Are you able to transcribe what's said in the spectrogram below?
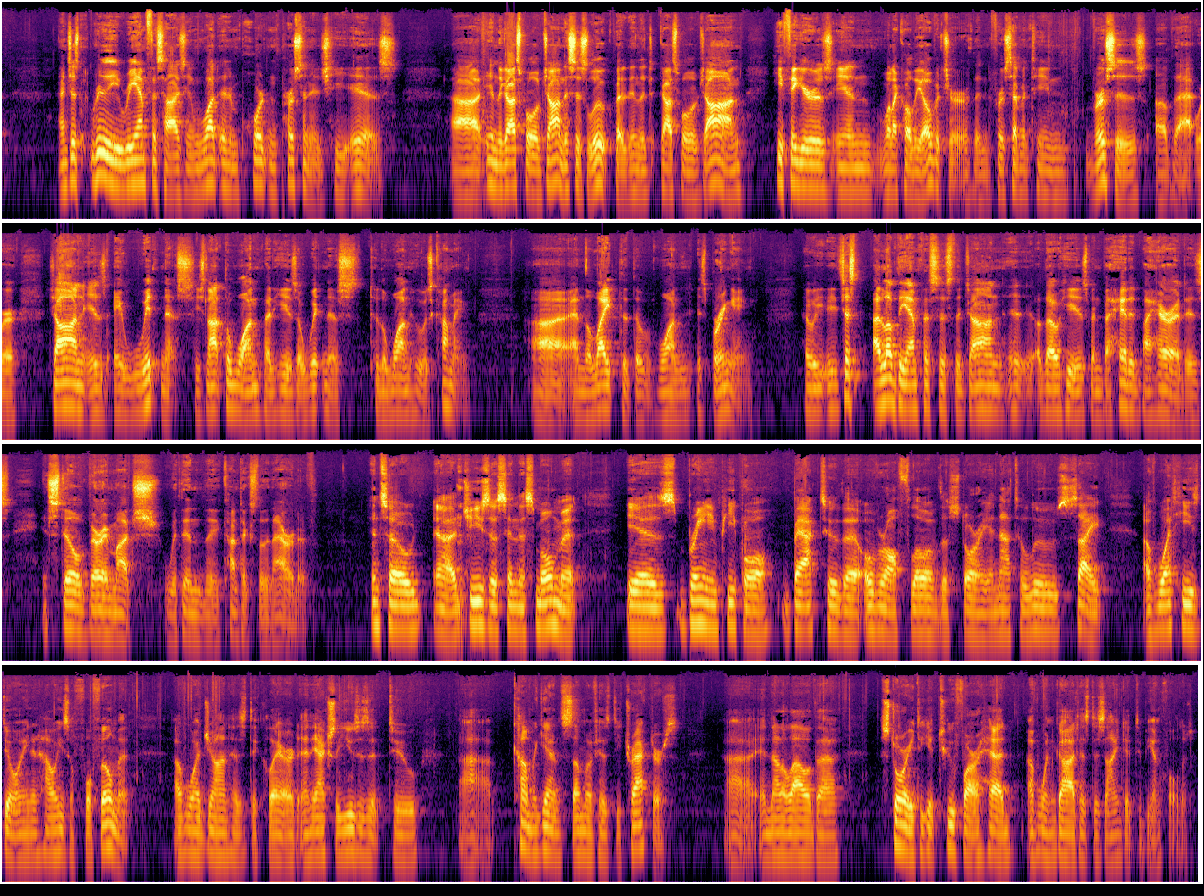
and just really reemphasizing what an important personage he is. Uh, in the Gospel of John, this is Luke, but in the Gospel of John, he figures in what I call the overture, the first 17 verses of that, where John is a witness. He's not the one, but he is a witness to the one who is coming uh, and the light that the one is bringing. So it's just, I love the emphasis that John, although he has been beheaded by Herod, is, is still very much within the context of the narrative. And so uh, Jesus, in this moment, is bringing people back to the overall flow of the story and not to lose sight of what he's doing and how he's a fulfillment of what John has declared. And he actually uses it to uh, come against some of his detractors uh, and not allow the story to get too far ahead of when God has designed it to be unfolded.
